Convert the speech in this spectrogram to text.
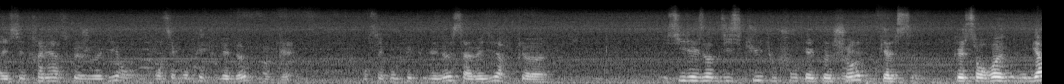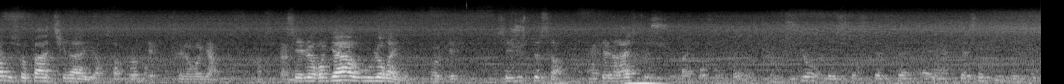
elle sait très bien ce que je veux dire, on, on s'est compris tous les deux. On s'est compris tous les deux, ça veut dire que si les autres discutent ou font quelque chose, que son regard ne soit pas attiré ailleurs, simplement. Ok, c'est le regard. C'est le regard ou l'oreille. Ok. C'est juste ça. Qu'elle reste sur la toujours, mais sur ce qu'elle fait, elle. Qu'elle s'occupe des choses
